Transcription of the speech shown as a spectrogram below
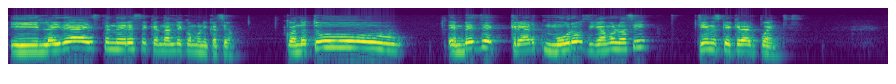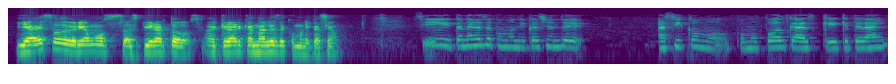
Y la idea es tener ese canal de comunicación. Cuando tú, en vez de crear muros, digámoslo así, tienes que crear puentes. Y a eso deberíamos aspirar todos, a crear canales de comunicación. Sí, canales de comunicación de, así como, como podcast que, te dan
